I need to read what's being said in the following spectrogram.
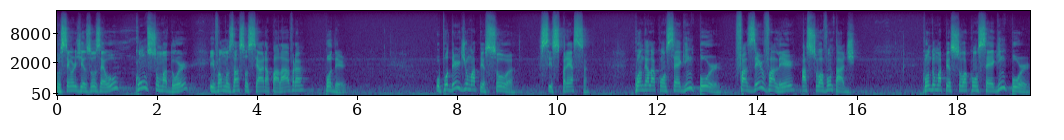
o Senhor Jesus é o consumador e vamos associar a palavra poder. O poder de uma pessoa se expressa quando ela consegue impor, fazer valer a sua vontade. Quando uma pessoa consegue impor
